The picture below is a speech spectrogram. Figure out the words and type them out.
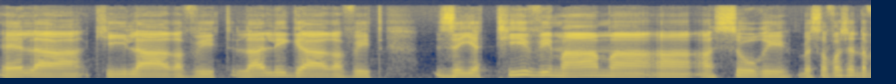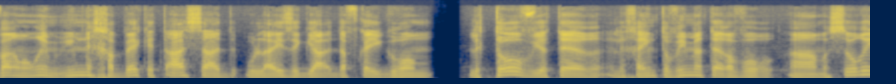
אל הקהילה הערבית, לליגה הערבית. זה ייטיב עם העם הסורי. בסופו של דבר הם אומרים, אם נחבק את אסד, אולי זה דווקא יגרום לטוב יותר, לחיים טובים יותר עבור העם הסורי,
